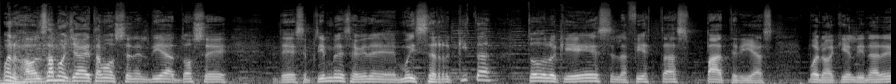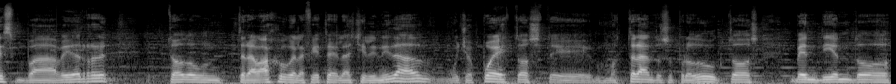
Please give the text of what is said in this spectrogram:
Bueno, avanzamos ya, estamos en el día 12 de septiembre, se viene muy cerquita todo lo que es las fiestas patrias. Bueno, aquí en Linares va a haber todo un trabajo con la fiesta de la chilenidad, muchos puestos eh, mostrando sus productos, vendiendo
